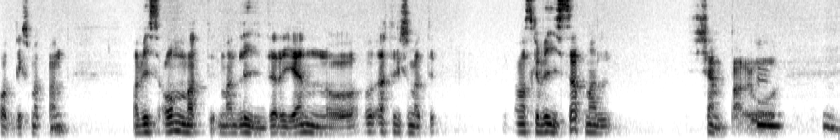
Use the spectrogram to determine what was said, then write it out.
podd, liksom, att man, man visar om att man lider igen och, och att, liksom, att man ska visa att man kämpar. Och Mm. Mm.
